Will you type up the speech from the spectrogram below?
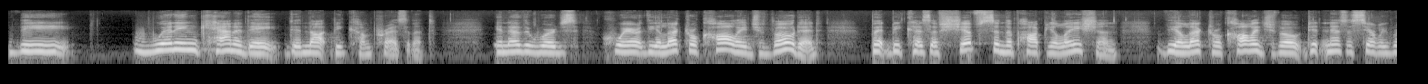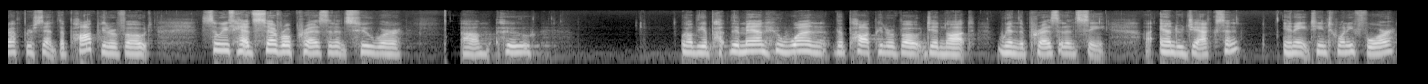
the winning candidate did not become president. In other words, where the Electoral College voted but because of shifts in the population, the Electoral College vote didn't necessarily represent the popular vote. So we've had several presidents who were, um, who, well, the, the man who won the popular vote did not win the presidency. Uh, Andrew Jackson in 1824,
